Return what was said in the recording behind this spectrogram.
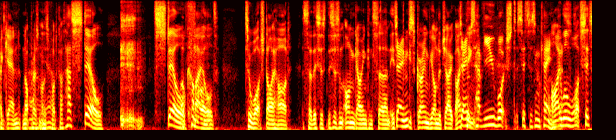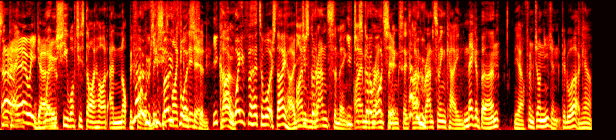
again, not present on this podcast, has still, still Oh, come on. failed to watch Die Hard. So this is this is an ongoing concern. It's, James- it's growing beyond a joke. I James, think have you watched Citizen Kane? I yet? will watch Citizen Ah, Kane there we go. when she watches Die Hard and not before. No, this you is both my watch condition. it. You can't No. wait for her to watch Die Hard. You I'm just gotta, ransoming. You've just I'm got to watch ransoming it. Cis- No. I'm ransoming Kane. Mega Burn Yeah. from John Nugent. Good work. Yeah.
